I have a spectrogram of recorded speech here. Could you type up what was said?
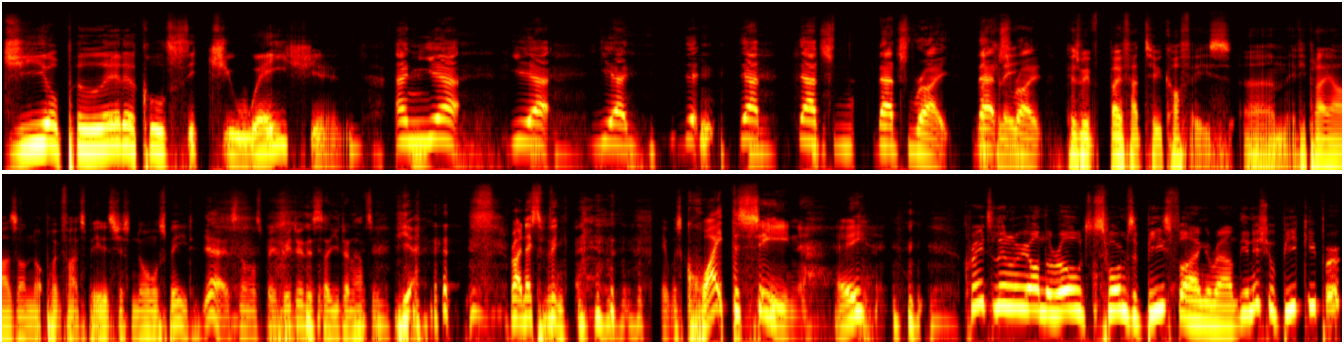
geopolitical situation. and yeah, yeah, yeah, th- that that's that's right. That's Luckily, right. Because we've both had two coffees. Um, if you play ours on 0.5 speed, it's just normal speed. Yeah, it's normal speed. We do this so you don't have to. Yeah. right, next thing. it was quite the scene, eh? Crates literally on the road, swarms of bees flying around. The initial beekeeper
